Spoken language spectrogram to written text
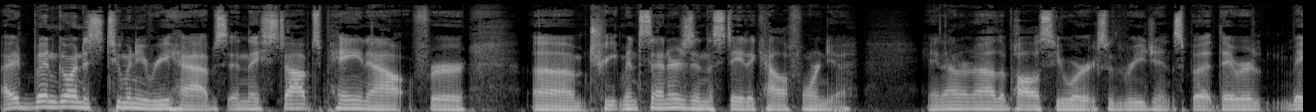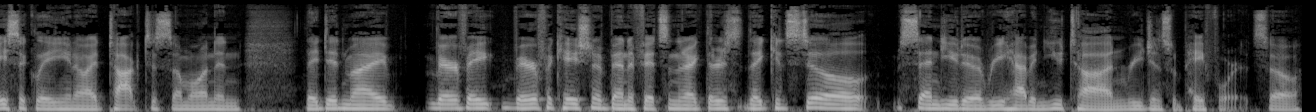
I had been going to too many rehabs, and they stopped paying out for um, treatment centers in the state of California. And I don't know how the policy works with Regence, but they were basically, you know, I talked to someone, and they did my verifi- verification of benefits, and they're like, "There's, they could still send you to rehab in Utah, and Regence would pay for it." So.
